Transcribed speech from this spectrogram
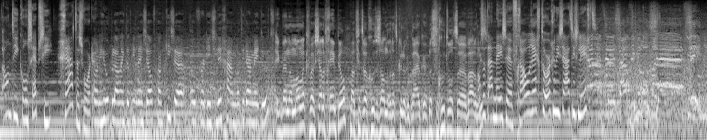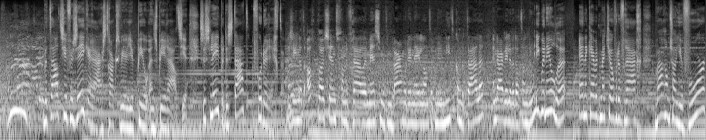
moet anticonceptie gratis worden. Gewoon heel belangrijk dat iedereen zelf kan kiezen over diens lichaam, wat hij daarmee doet. Ik ben dan mannelijk, gebruik zelf geen pil. Maar ik vind het wel goed als anderen dat kunnen gebruiken. Dat vergoed wordt, uh, waarom Als niet? het aan deze vrouwenrechtenorganisaties ligt, betaalt je verzekeraar straks weer je pil en spiraaltje. Ze slepen de staat voor de rechter. We zien dat 8% van de vrouwen en mensen met een baarmoeder in Nederland dat nu niet kan betalen. En daar willen we dat aan doen. Ik ben Hilde en ik heb het met je over de vraag: waarom zou je voor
